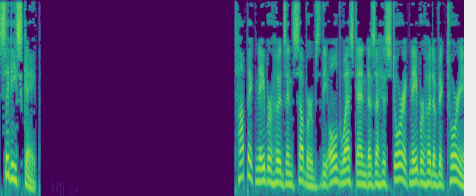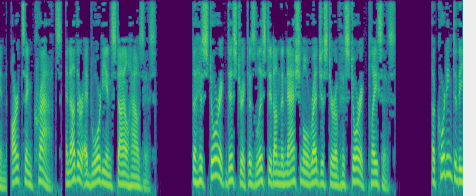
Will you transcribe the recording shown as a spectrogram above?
Cityscape Topic neighborhoods and suburbs The Old West End is a historic neighborhood of Victorian, arts and crafts, and other Edwardian-style houses. The historic district is listed on the National Register of Historic Places. According to the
